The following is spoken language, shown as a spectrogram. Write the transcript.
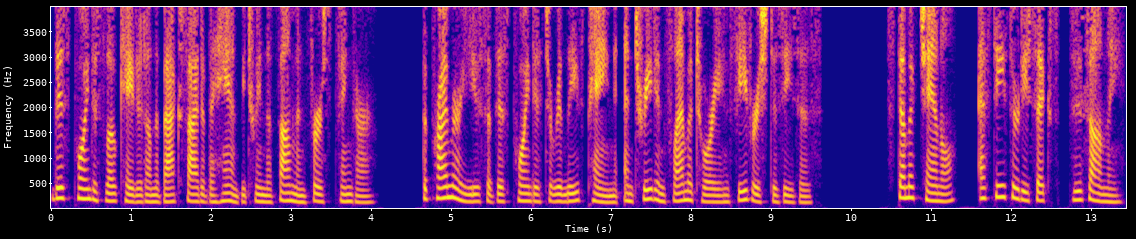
This point is located on the back side of the hand between the thumb and first finger. The primary use of this point is to relieve pain and treat inflammatory and feverish diseases. Stomach channel, ST36, Zusanli.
